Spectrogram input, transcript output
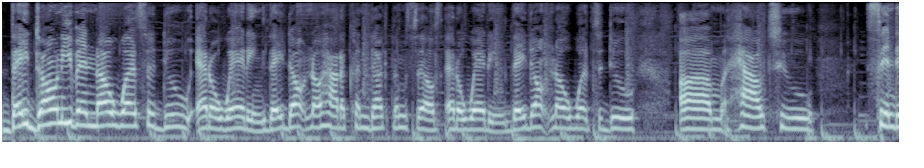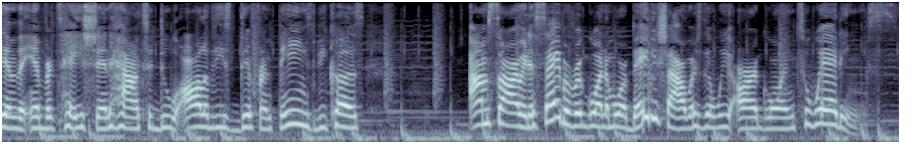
they don't even know what to do at a wedding. They don't know how to conduct themselves at a wedding. They don't know what to do, um, how to send in the invitation, how to do all of these different things because I'm sorry to say, but we're going to more baby showers than we are going to weddings.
